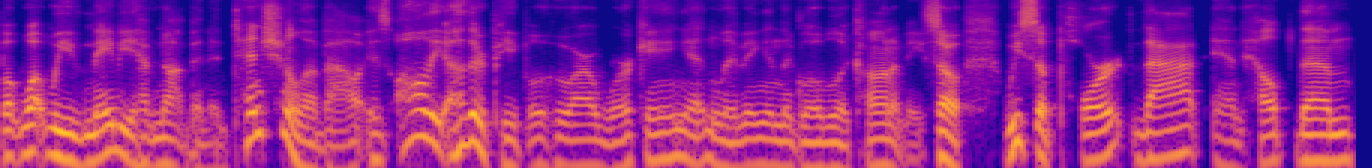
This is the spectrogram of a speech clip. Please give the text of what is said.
But what we maybe have not been intentional about is all the other people who are working and living in the global economy. So we support that and help them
